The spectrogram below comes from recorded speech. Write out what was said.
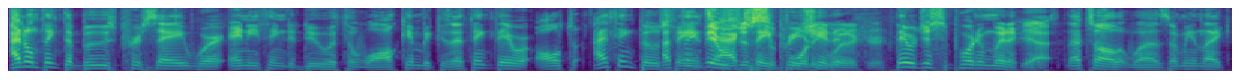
I don't think the booze per se were anything to do with the walk-in because I think they were all. I think those I fans think they were just actually supporting appreciated. Whittaker. They were just supporting Whittaker. Yeah. that's all it was. I mean, like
